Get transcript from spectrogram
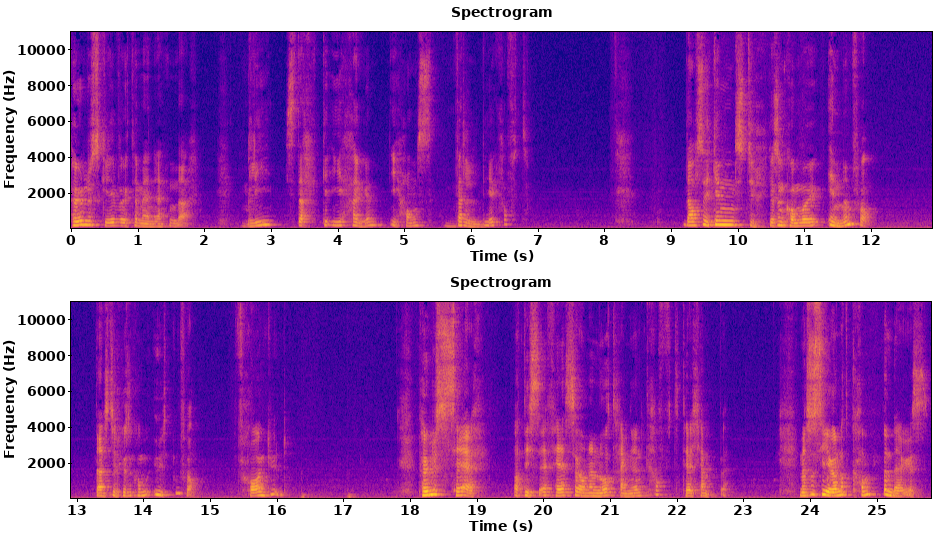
Paulus skriver til menigheten der Bli sterke i Herren, i Hans veldige kraft. Det er altså ikke en styrke som kommer innenfra. Det er en styrke som kommer utenfra. Fra Gud. Paulus ser at disse efeserne nå trenger en kraft til å kjempe. Men så sier han at kampen deres,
